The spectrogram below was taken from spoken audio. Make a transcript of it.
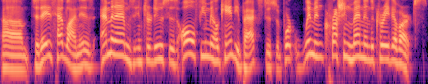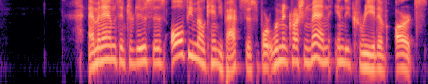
Um, today's headline is M&M's introduces all-female candy packs to support women crushing men in the creative arts. M&M's introduces all-female candy packs to support women crushing men in the creative arts.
